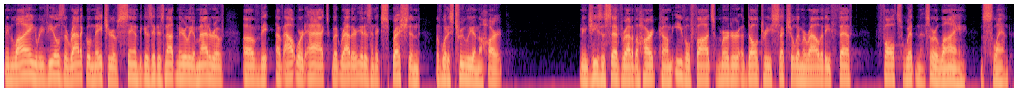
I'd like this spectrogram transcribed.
I mean, lying reveals the radical nature of sin because it is not merely a matter of, of, the, of outward acts, but rather it is an expression of what is truly in the heart. I mean, Jesus said, For out of the heart come evil thoughts, murder, adultery, sexual immorality, theft, false witness, or lying and slander.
